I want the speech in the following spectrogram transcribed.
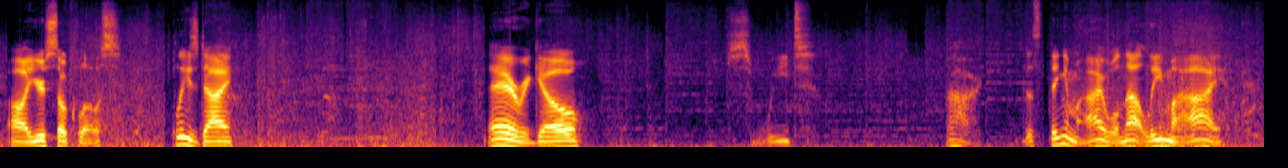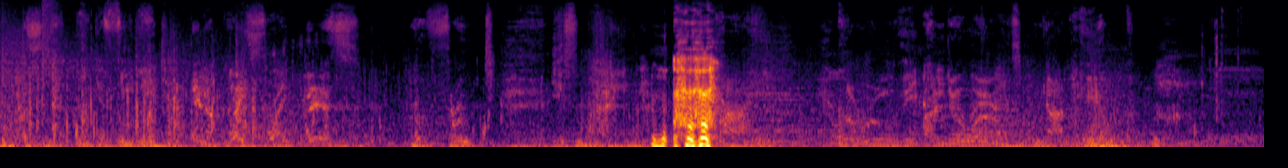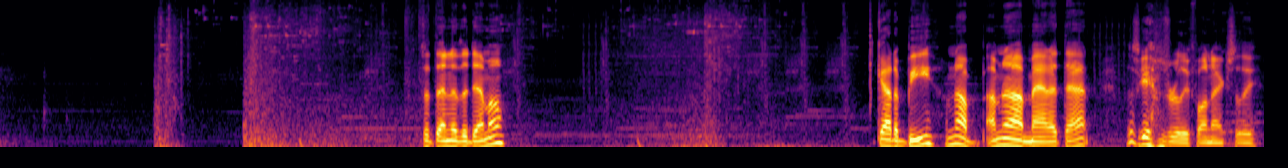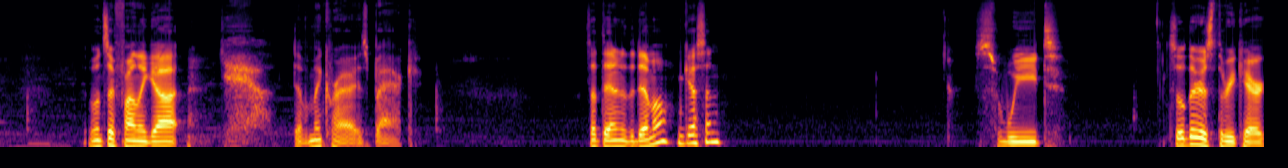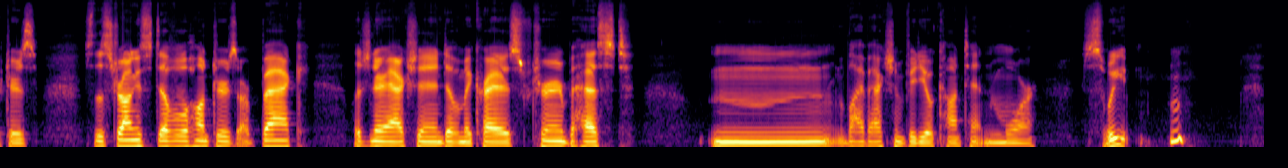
Oh, you're so close. Please die. There we go. Sweet. Ah, this thing in my eye will not leave my eye. Is that the end of the demo? Got a B. I'm not I'm not mad at that. This game game's really fun actually. Once I finally got yeah, Devil May Cry is back. Is that the end of the demo, I'm guessing? Sweet. So there's three characters. So the strongest devil hunters are back. Legendary action, Devil May Cry's return, behest, mm, live action video content, and more. Sweet. Hmm.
